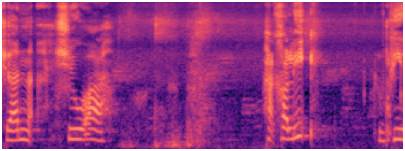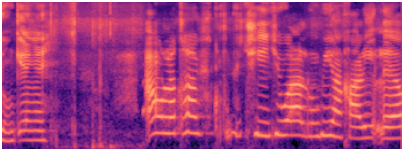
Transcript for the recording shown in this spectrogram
ฉันชื่อว่าฮักคาริรุ่นพี่ของแกไง เอาแล้วถ้าพี่ชื่อว่ารุ่นพี่ฮักคาริแล้ว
